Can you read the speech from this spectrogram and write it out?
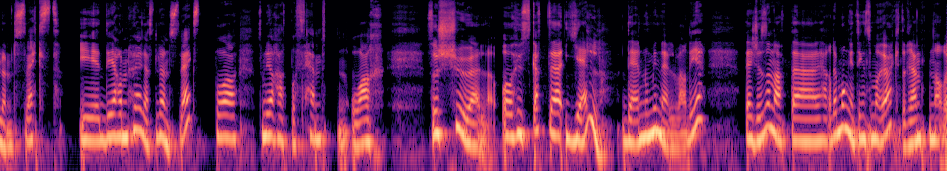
lønnsvekst. De har den høyeste lønnsvekst på, som de har hatt på 15 år. Så selv, og husk at eh, gjeld det er nominell verdi. Det er ikke sånn at eh, Her er det mange ting som har økt. Renten har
